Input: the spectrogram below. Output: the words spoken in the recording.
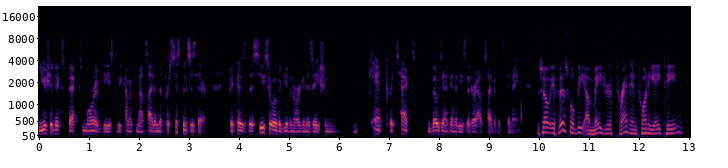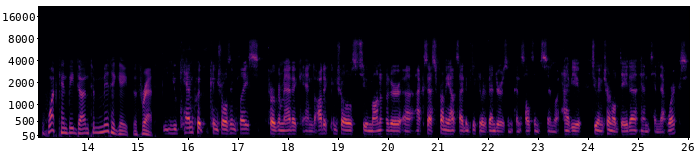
you should expect more of these to be coming from outside and the persistence is there because the CISO of a given organization can't protect those identities that are outside of its domain. So, if this will be a major threat in 2018, what can be done to mitigate the threat? You can put controls in place, programmatic and audit controls to monitor uh, access from the outside, in particular vendors and consultants and what have you, to internal data and to networks.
